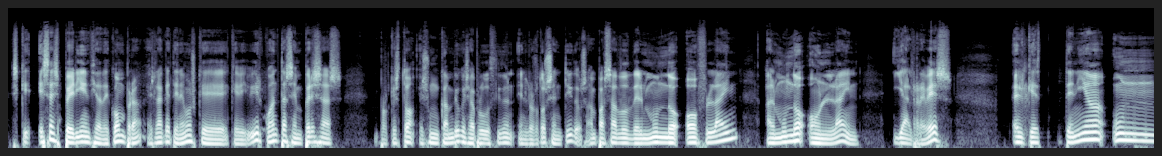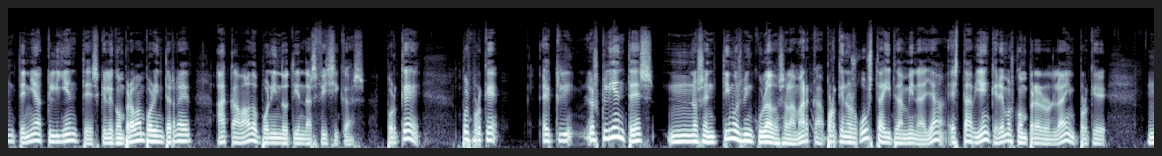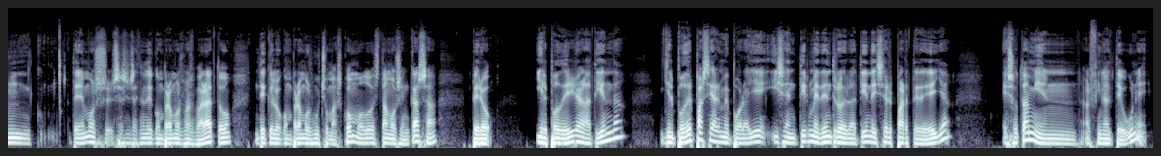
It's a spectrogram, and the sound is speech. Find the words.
Es que esa experiencia de compra es la que tenemos que vivir. ¿Cuántas empresas porque esto es un cambio que se ha producido en, los dos sentidos. Han pasado del mundo offline al mundo online y al revés. El que tenía un tenía clientes que le compraban por internet ha acabado poniendo tiendas físicas. ¿Por qué? Pues porque los clientes nos sentimos vinculados a la marca, porque nos gusta ir también allá. Está bien, queremos comprar online, porque mm, tenemos esa sensación de que compramos más barato, de que lo compramos mucho más cómodo, estamos en casa, pero, ¿y el poder ir a la tienda? ¿Y el poder pasearme por allí y sentirme dentro de la tienda y ser parte de ella? Eso también al final te une.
